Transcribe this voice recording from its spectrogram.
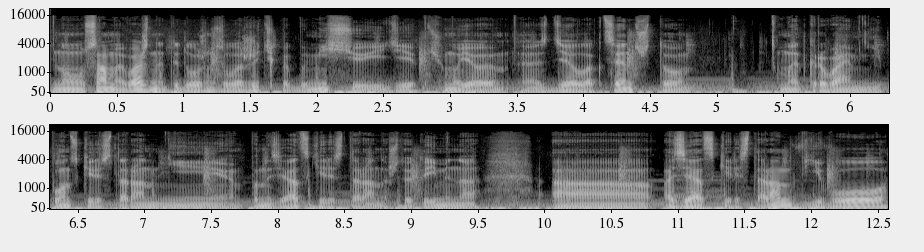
Но самое важное, ты должен заложить как бы миссию и идею. Почему я э, сделал акцент момент, что мы открываем не японский ресторан, не паназиатский ресторан, а что это именно а, азиатский ресторан в его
